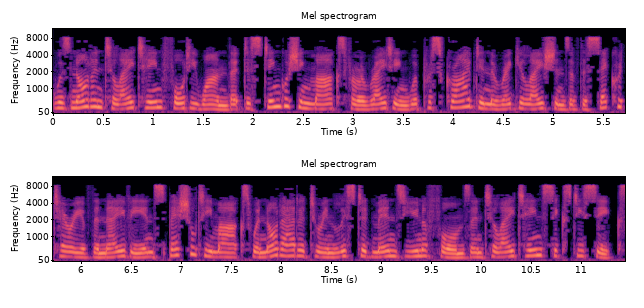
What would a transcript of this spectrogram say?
was not until 1841 that distinguishing marks for a rating were prescribed in the regulations of the Secretary of the Navy and specialty marks were not added to enlisted men's uniforms until 1866.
